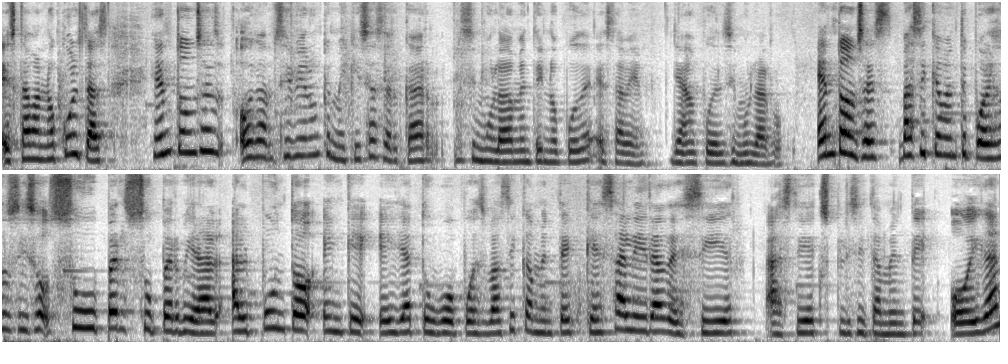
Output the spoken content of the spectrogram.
estaban ocultas. Entonces, oigan, si vieron que me quise acercar disimuladamente y no pude, está bien, ya no pude disimularlo. Entonces, básicamente por eso se hizo súper, súper viral, al punto en que ella tuvo pues básicamente que salir a decir así explícitamente, oigan,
